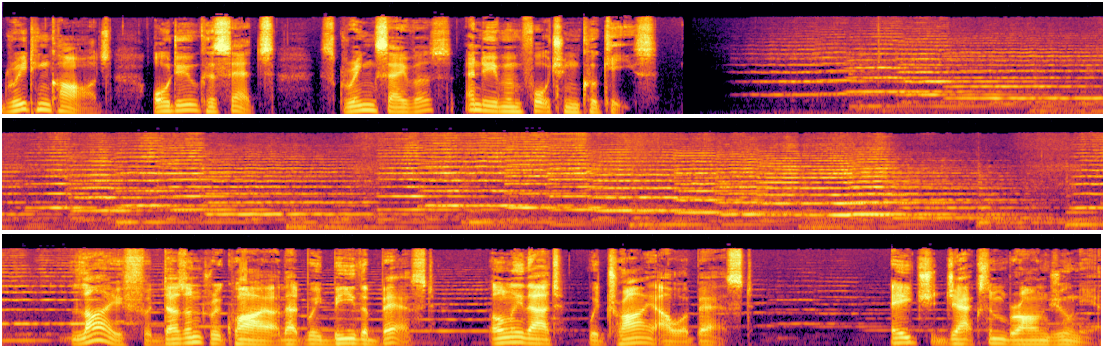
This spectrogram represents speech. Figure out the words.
greeting cards, audio cassettes, screensavers, and even fortune cookies. Life doesn't require that we be the best only that we try our best. H. Jackson Brown Jr.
